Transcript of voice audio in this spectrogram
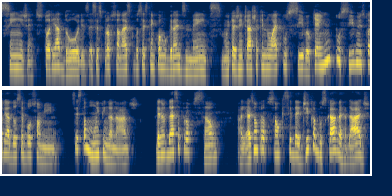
Sim, gente, historiadores, esses profissionais que vocês têm como grandes mentes. Muita gente acha que não é possível, que é impossível um historiador ser bolsominion. Vocês estão muito enganados. Dentro dessa profissão, aliás, é uma profissão que se dedica a buscar a verdade,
